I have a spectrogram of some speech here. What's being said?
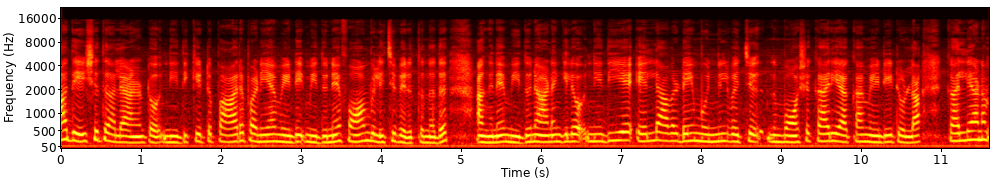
ആ ദേഷ്യത്തിലാണ് കേട്ടോ നിധിക്കിട്ട് പാര പണിയാൻ വേണ്ടി മിഥുനെ ഫോം വിളിച്ച് വരുത്തുന്നത്. അങ്ങനെ മിഥുനാണെങ്കിലോ നിധിയെ എല്ലാവരുടെയും മുന്നിൽ വെച്ച് മോശക്കാരിയാക്കാൻ വേണ്ടിയിട്ടുള്ള കല്യാണം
